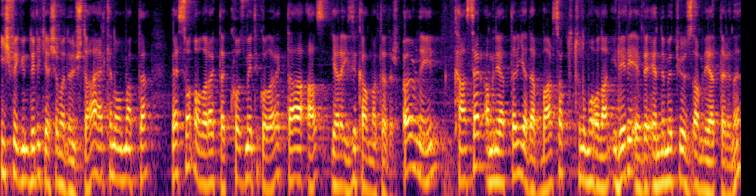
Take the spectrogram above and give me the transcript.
iş ve gündelik yaşama dönüş daha erken olmakta ve son olarak da kozmetik olarak daha az yara izi kalmaktadır. Örneğin kanser ameliyatları ya da bağırsak tutulumu olan ileri evre endometrioz ameliyatlarını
